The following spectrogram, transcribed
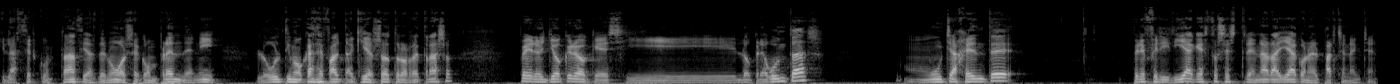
y las circunstancias de nuevo se comprenden y lo último que hace falta aquí es otro retraso. Pero yo creo que si lo preguntas, mucha gente preferiría que esto se estrenara ya con el parche Next Gen.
